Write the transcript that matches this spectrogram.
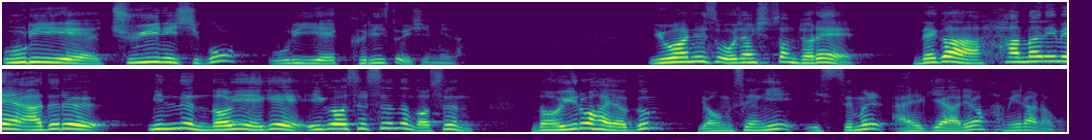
우리의 주인이시고 우리의 그리스도이십니다. 요한일서 5장 13절에 내가 하나님의 아들을 믿는 너희에게 이것을 쓰는 것은 너희로 하여금 영생이 있음을 알게 하려 함이라라고.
